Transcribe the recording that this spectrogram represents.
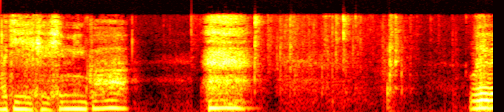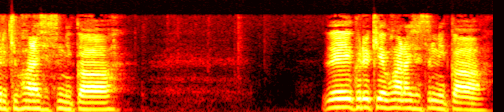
어디 계십니까? 왜 그렇게 화나셨습니까? 왜 그렇게 화나셨습니까?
